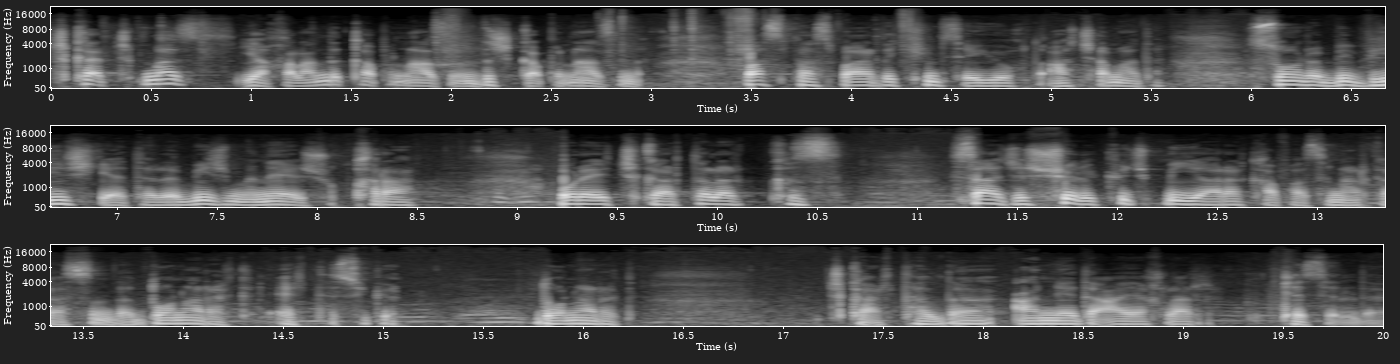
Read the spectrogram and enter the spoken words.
çıkar çıkmaz yakalandı kapının ağzında, dış kapının ağzında. Bas bas bağırdı kimse yoktu açamadı. Sonra bir vinç getirdi. Vinç mi ne şu kran. Orayı çıkarttılar kız. Sadece şöyle küçük bir yara kafasının arkasında donarak ertesi gün. Donarak çıkartıldı. Anne de ayaklar kesildi.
